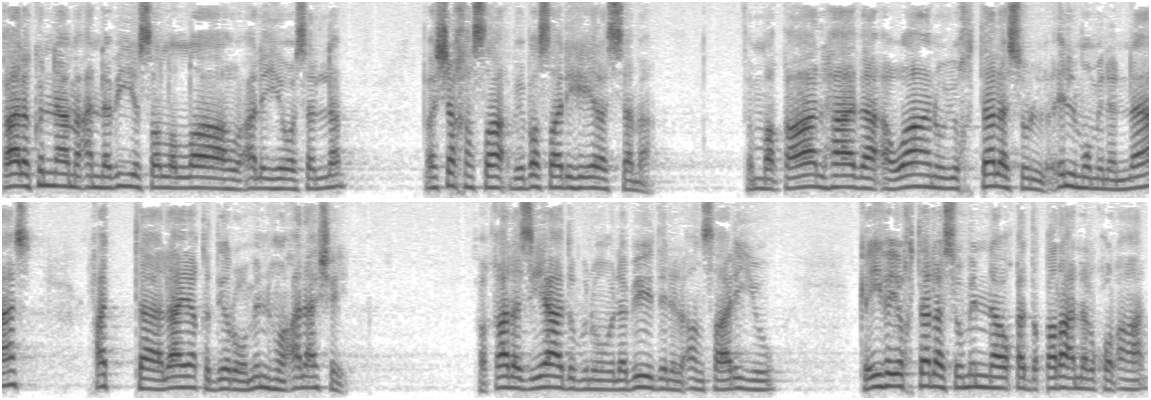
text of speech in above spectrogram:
قال كنا مع النبي صلى الله عليه وسلم فشخص ببصره إلى السماء ثم قال هذا أوان يختلس العلم من الناس حتى لا يقدر منه على شيء. فقال زياد بن لبيد الأنصاري كيف يختلس منا وقد قرأنا القرآن؟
